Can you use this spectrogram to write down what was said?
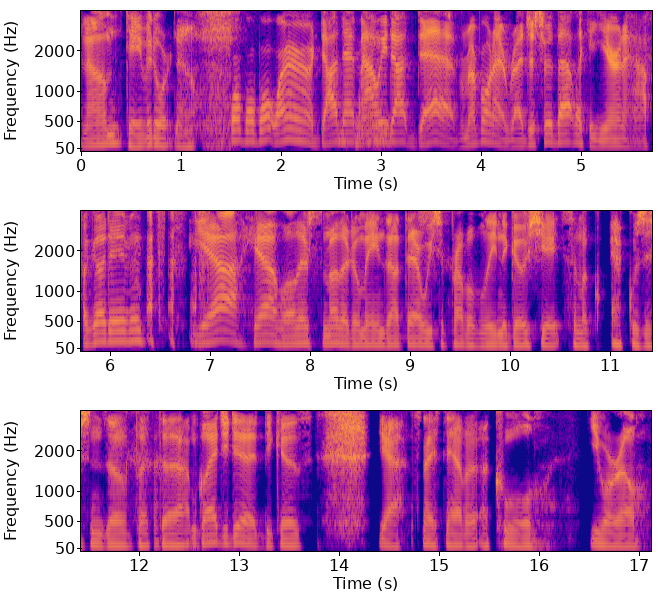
And I'm David Ortinau. Wow, wow, wow, wow. .NET Maui.dev. Remember when I registered that like a year and a half ago, David? yeah, yeah. Well, there's some other domains out there we should probably negotiate some acquisitions of, but uh, I'm glad you did because, yeah, it's nice to have a, a cool URL.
